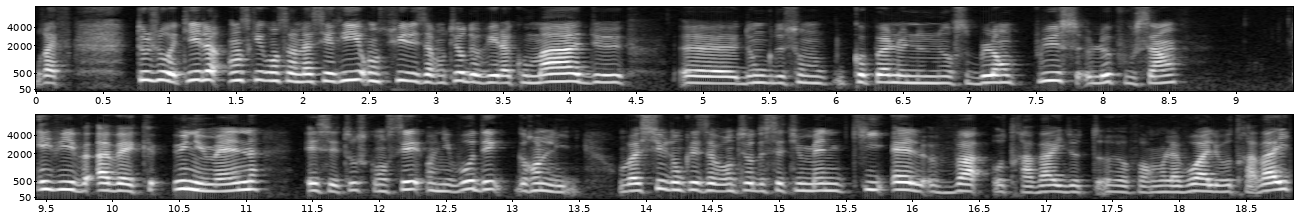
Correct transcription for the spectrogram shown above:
bref, toujours est-il, en ce qui concerne la série, on suit les aventures de Rilakuma, de, euh, donc de son copain le nounours blanc plus le poussin. Ils vivent avec une humaine et c'est tout ce qu'on sait au niveau des grandes lignes. On va suivre donc les aventures de cette humaine qui, elle, va au travail, de enfin on la voit aller au travail,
